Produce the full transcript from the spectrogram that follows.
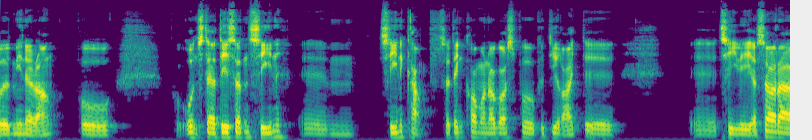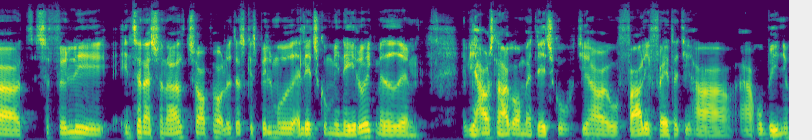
uh, Mineirão på, på onsdag, og det er så den sene, øh, sene kamp, så den kommer nok også på, på direkte uh, tv. Og så er der selvfølgelig international topholdet, der skal spille mod Atletico Mineiro, ikke med... Uh, vi har jo snakket om Atletico, de har jo farlige Fred, og de har, har Rubinho,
